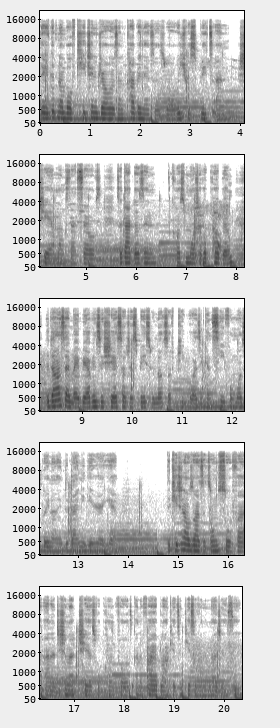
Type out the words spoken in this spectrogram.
There are a good number of kitchen drawers and cabinets as well, which we split and share amongst ourselves, so that doesn't cause much of a problem. The downside might be having to share such a space with lots of people, as you can see from what's going on in the dining area here. The kitchen also has its own sofa and additional chairs for comfort and a fire blanket in case of an emergency.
